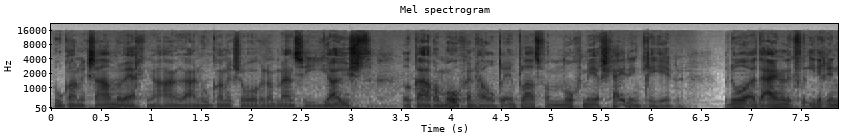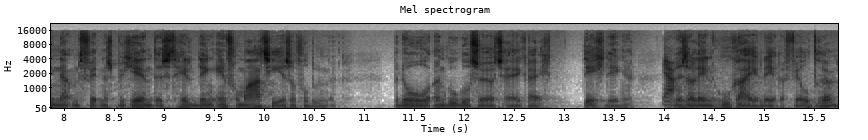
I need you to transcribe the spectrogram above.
Hoe kan ik samenwerkingen aangaan? Hoe kan ik zorgen dat mensen juist elkaar omhoog gaan helpen in plaats van nog meer scheiding creëren? Ik bedoel, uiteindelijk voor iedereen die net met fitness begint, is het hele ding informatie is er voldoende. Ik bedoel, een Google search en je krijgt tig dingen. Ja. Is alleen hoe ga je leren filteren,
